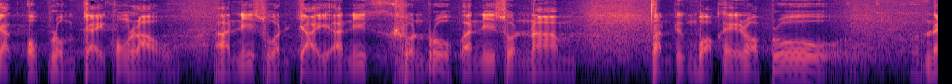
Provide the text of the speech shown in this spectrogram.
จักอบรมใจของเรา อันนี้ส่วนใจอันนี้ส่วนรูปอันนี้ส่วนนาม ท่านถึงบอกให้รอบรู้ใน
